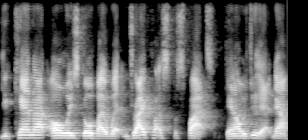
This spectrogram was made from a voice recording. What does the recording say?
You cannot always go by wet and dry spots. Can't always do that. Now,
